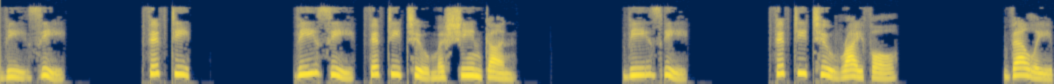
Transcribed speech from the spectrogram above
VZ 50 VZ 52 machine gun. VZ 52 rifle. Velib.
